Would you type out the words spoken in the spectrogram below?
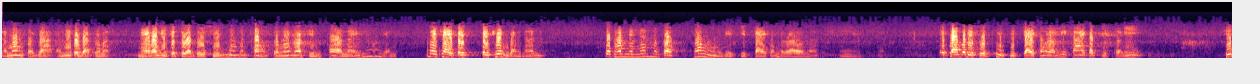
อันนั้นก็ยาก อันนี้ก็ยากตรงไหนแม้ว่านี่จะตรวจดูสินนะมันท่องตรงนั้นว่าสินข้อไหนเนาะอย่างไม่ใช่ไปไปเพ่งอย่างนั้น จะทำอย่างนั้นมันก็ท่องดีจิตใจของเรานะไอ้ความบริสุทธิ์ที่จิตใจของเรามีกายกับจิตเท่านี้สิน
